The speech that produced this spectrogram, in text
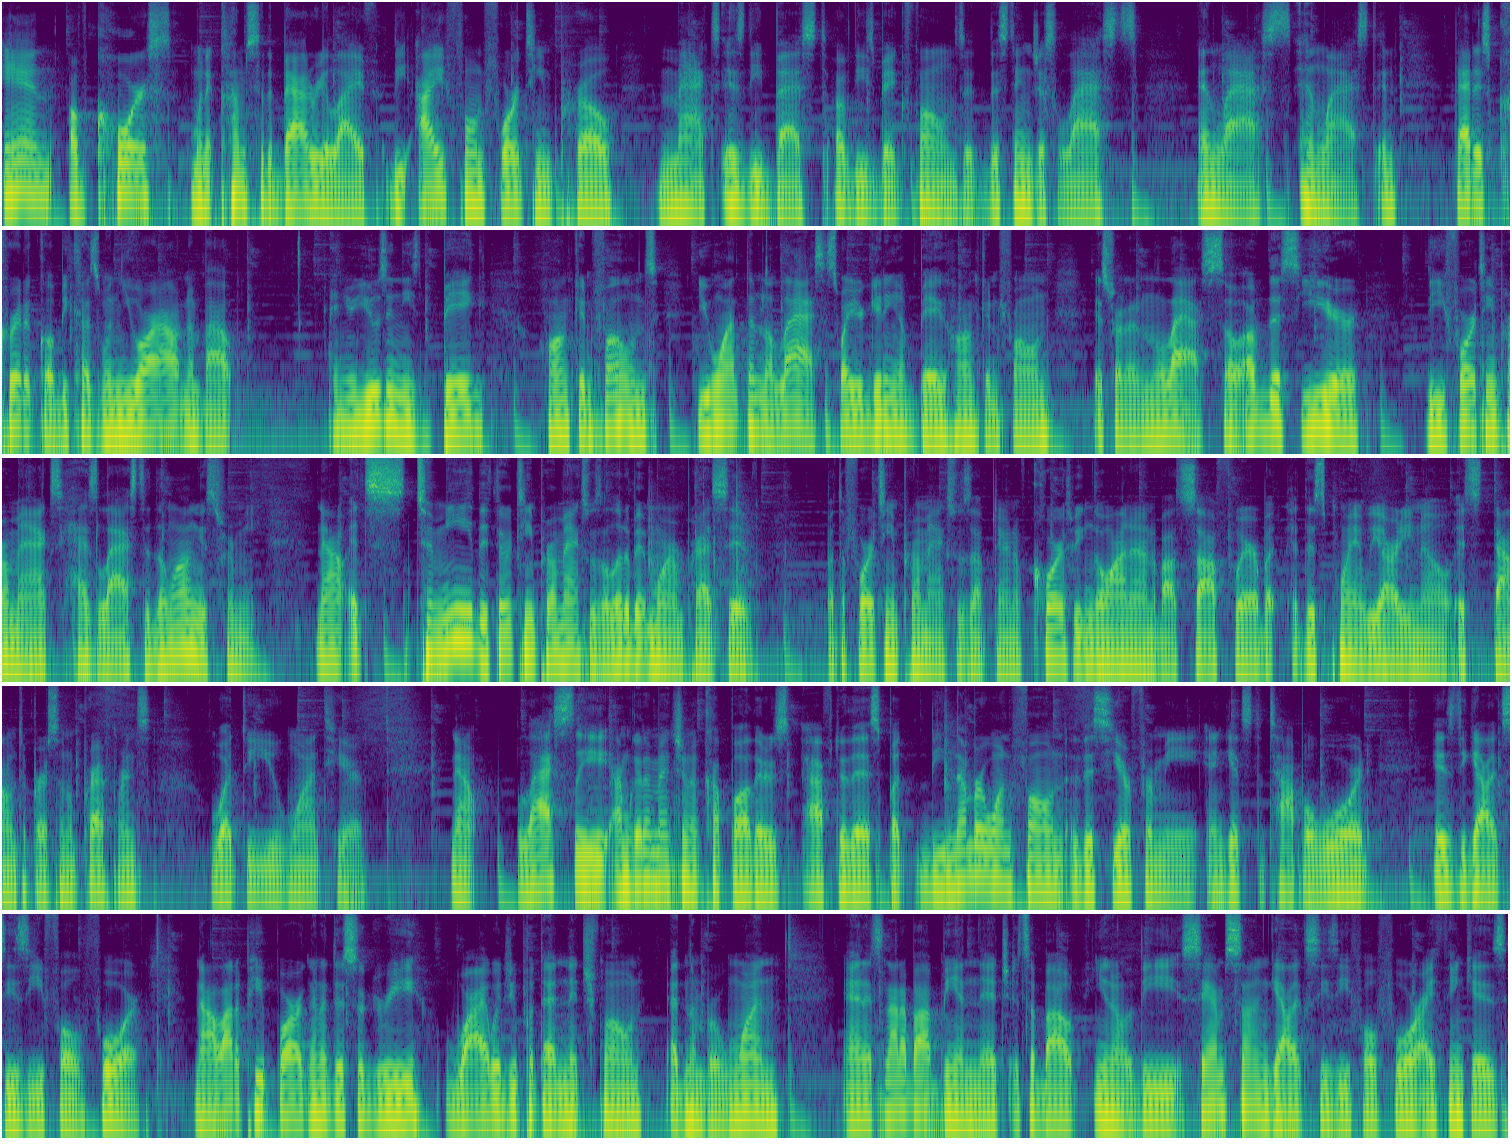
And of course, when it comes to the battery life, the iPhone 14 Pro Max is the best of these big phones. It, this thing just lasts and lasts and lasts. And that is critical because when you are out and about and you're using these big honking phones, you want them to last. That's why you're getting a big honking phone is for them to last. So of this year, the 14 Pro Max has lasted the longest for me. Now it's to me, the 13 Pro Max was a little bit more impressive but the 14 Pro Max was up there. And of course, we can go on and on about software, but at this point, we already know it's down to personal preference. What do you want here? Now, lastly, I'm going to mention a couple others after this, but the number one phone this year for me and gets the top award is the Galaxy Z Fold 4. Now, a lot of people are going to disagree. Why would you put that niche phone at number one? And it's not about being niche, it's about, you know, the Samsung Galaxy Z Fold 4, I think, is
